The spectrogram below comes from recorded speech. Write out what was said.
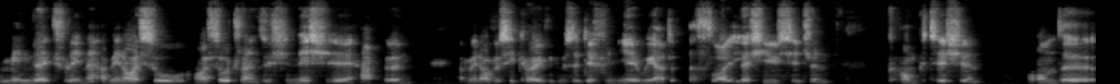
I mean literally. I mean I saw I saw transition this year happen I mean, obviously, COVID was a different year. We had a slightly less usage and competition on the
